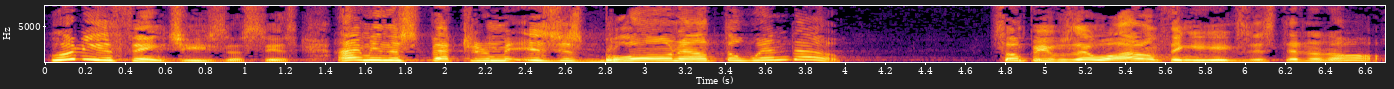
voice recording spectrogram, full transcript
who do you think Jesus is? I mean, the spectrum is just blown out the window. Some people say, well, I don't think he existed at all.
